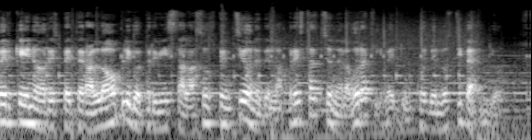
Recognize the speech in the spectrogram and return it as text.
Perché non rispetterà l'obbligo è prevista la sospensione della prestazione lavorativa e dunque dello stipendio.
